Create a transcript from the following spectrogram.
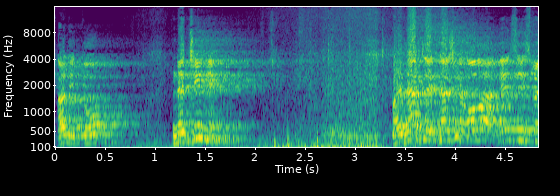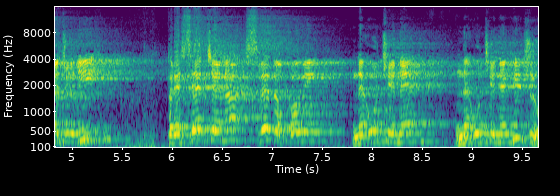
Ali to ne čine. Pa dakle, kaže, ova veza između njih presečena sve dok ovi ne učine, ne učine hijđu.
